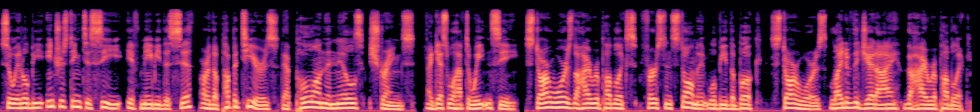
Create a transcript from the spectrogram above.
So it'll be interesting to see if maybe the Sith are the puppeteers that pull on the Nihil's strings. I guess we'll have to wait and see. Star Wars The High Republic's first installment will be the book Star Wars Light of the Jedi The High Republic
